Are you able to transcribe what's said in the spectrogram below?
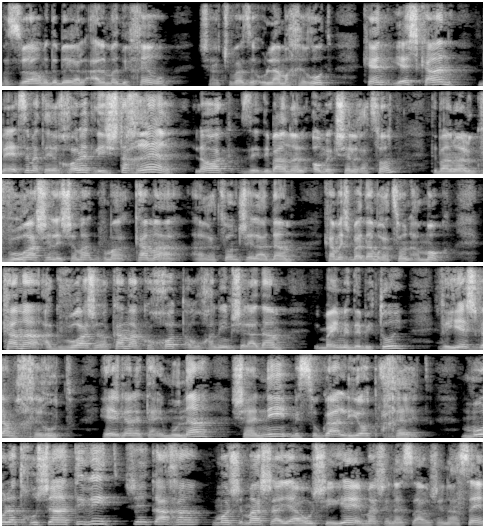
בזוהר אה, מדבר על עלמא דחירו, שהתשובה זה עולם החירות, כן? יש כאן בעצם את היכולת להשתחרר, לא רק, זה, דיברנו על עומק של רצון, דיברנו על גבורה של נשמה, כלומר כמה הרצון של האדם, כמה יש באדם רצון עמוק, כמה הגבורה שלו, כמה הכוחות הרוחניים של האדם באים לידי ביטוי, ויש גם חירות, יש גם את האמונה שאני מסוגל להיות אחרת. מול התחושה הטבעית שככה, כמו שמה שהיה הוא שיהיה, מה שנעשה הוא שנעשה,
